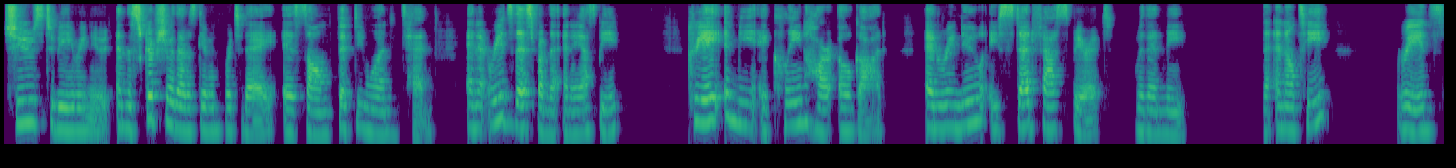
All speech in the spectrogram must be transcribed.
Choose to be renewed. And the scripture that is given for today is Psalm 51:10. And it reads this from the NASB Create in me a clean heart, O God, and renew a steadfast spirit within me. The NLT reads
